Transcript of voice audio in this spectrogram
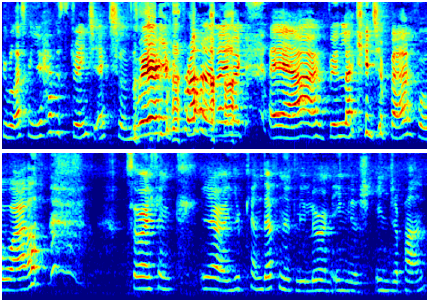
people ask me, "You have a strange accent. Where are you from?" And I'm like, "Yeah, I've been like in Japan for a while." So I think, yeah, you can definitely learn English in Japan.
